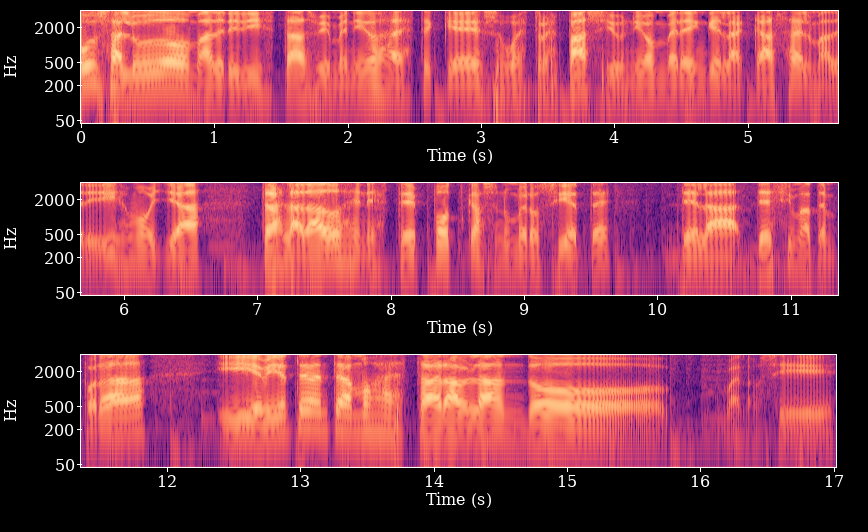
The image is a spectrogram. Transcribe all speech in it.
Un saludo madridistas, bienvenidos a este que es vuestro espacio Unión Merengue, la casa del madridismo, ya trasladados en este podcast número 7 de la décima temporada. Y evidentemente vamos a estar hablando, bueno, si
